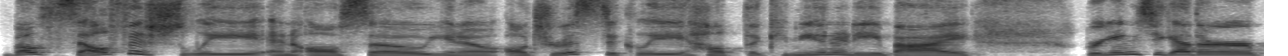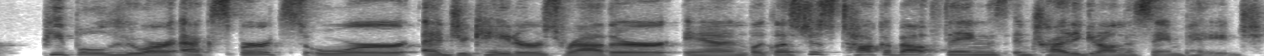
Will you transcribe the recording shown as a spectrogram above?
both selfishly and also, you know, altruistically help the community by bringing together people who are experts or educators rather and like let's just talk about things and try to get on the same page.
